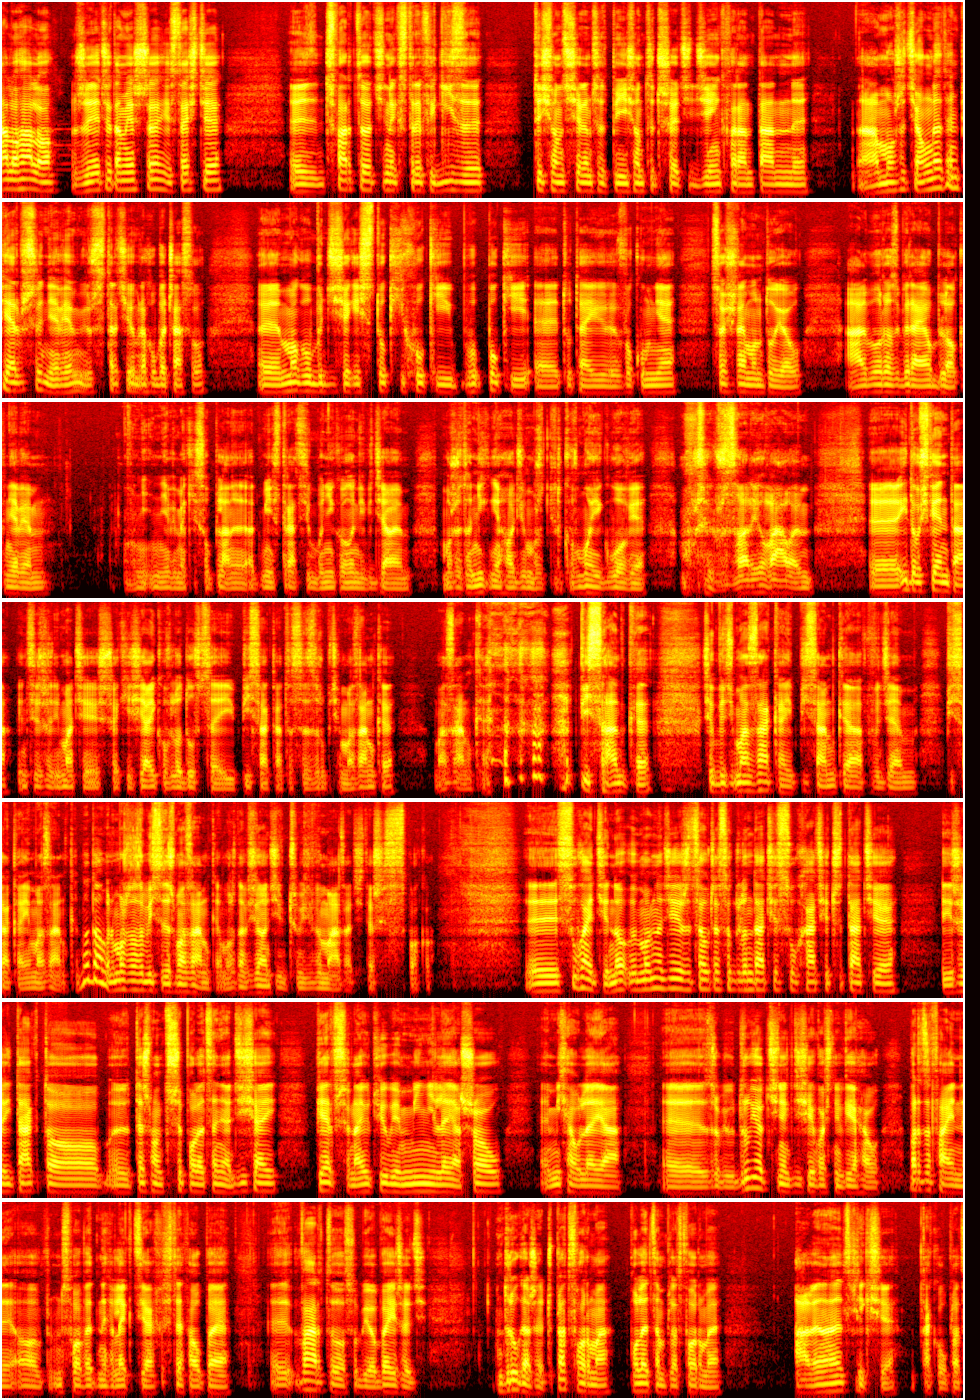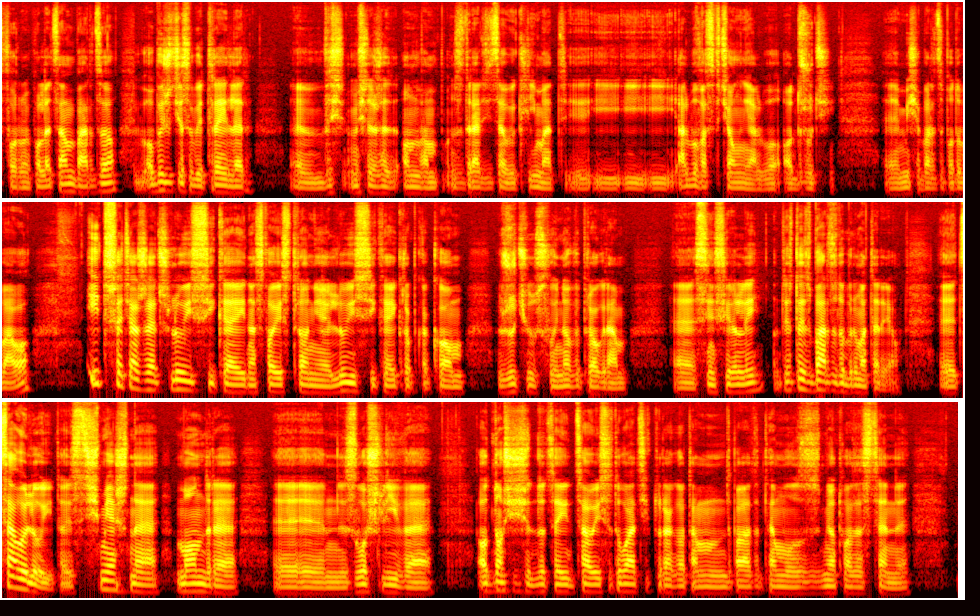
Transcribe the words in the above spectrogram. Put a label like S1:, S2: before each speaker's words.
S1: Halo, halo, żyjecie tam jeszcze? Jesteście? Yy, czwarty odcinek Strefy Gizy, 1753 dzień kwarantanny. A może ciągle ten pierwszy? Nie wiem, już straciłem rachubę czasu. Yy, mogą być dziś jakieś stuki, huki, puki yy, tutaj wokół mnie. Coś remontują albo rozbierają blok, nie wiem. Nie, nie, wiem, jakie są plany administracji, bo nikogo nie widziałem. Może to nikt nie chodzi, może tylko w mojej głowie. Może już zwariowałem. Yy, idą święta, więc jeżeli macie jeszcze jakieś jajko w lodówce i pisaka, to sobie zróbcie mazankę. Mazankę. Pisankę. Chciał być mazaka i pisankę, a powiedziałem pisaka i mazankę. No dobra, można zrobić też mazankę. Można wziąć i czymś wymazać. Też jest spoko. Yy, słuchajcie, no mam nadzieję, że cały czas oglądacie, słuchacie, czytacie jeżeli tak, to y, też mam trzy polecenia dzisiaj. Pierwsze na YouTubie Mini Leja Show. E, Michał Leja zrobił drugi odcinek, dzisiaj właśnie wjechał. Bardzo fajny, o sławetnych lekcjach z TVP. Y, warto sobie obejrzeć. Druga rzecz, platforma. Polecam platformę, ale na Netflixie taką platformę polecam bardzo. Obejrzyjcie sobie trailer. Myślę, że on wam zdradzi cały klimat i, i, i albo was wciągnie, albo odrzuci. Mi się bardzo podobało. I trzecia rzecz, Louis C.K. na swojej stronie louisck.com wrzucił swój nowy program e, Sincerely. To jest bardzo dobry materiał. E, cały Louis to jest śmieszne, mądre, e, złośliwe. Odnosi się do tej całej sytuacji, która go tam dwa lata temu zmiotła ze sceny.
